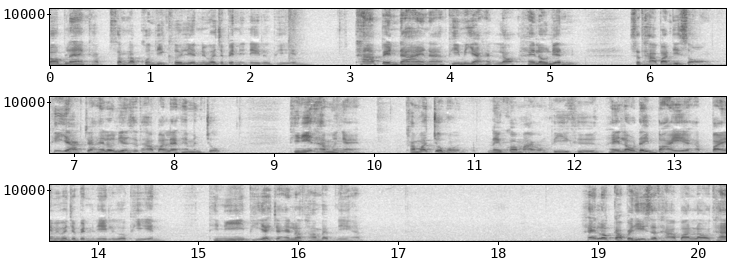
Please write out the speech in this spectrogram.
รอบแรกครับสำหรับคนที่เคยเรียนไม่ว่าจะเป็น NA หรือ PN ถ้าเป็นได้นะ พี่ไม่อยากให้เราให้เราเรียนสถาบันที่ 2 พี่อยากจะให้เราเรียนสถาบันแรกให้มันจบ ทีนี้ทำยังไงคำว่าจบในความหมายของพี่คือให้เราได้ใบอะครับใบไม่ว่าจะเป็น A หรือว่า PN ทีนี้พี่อยากจะให้เราทำแบบนี้ครับ ให้เรากลับไปที่สถาบันเราถ้า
